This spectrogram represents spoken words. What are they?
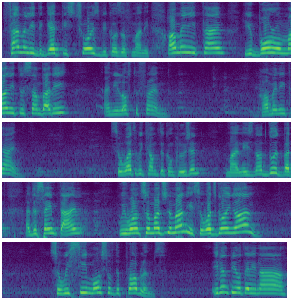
Family they get destroyed because of money. How many times you borrow money to somebody and you lost a friend? How many times? So what we come to conclusion? Money is not good, but at the same time, we want so much the money. So what's going on? So we see most of the problems. Even people tell you, nah,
